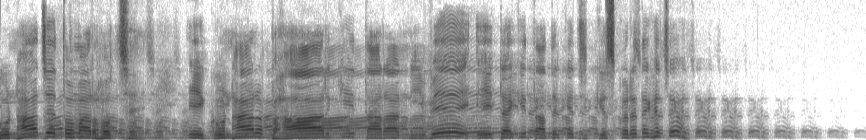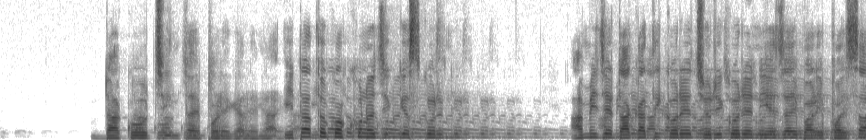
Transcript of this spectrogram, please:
গুনহা যে তোমার হচ্ছে এই গুনহার ভার কি তারা নিবে? এটা কি তাদেরকে জিজ্ঞেস করে দেখেছ? ডাকু চিন্তায় পড়ে গেলে না। এটা তো কখনো জিজ্ঞেস করিনি আমি যে ডাকাতি করে, চুরি করে নিয়ে যাই বাড়ি পয়সা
